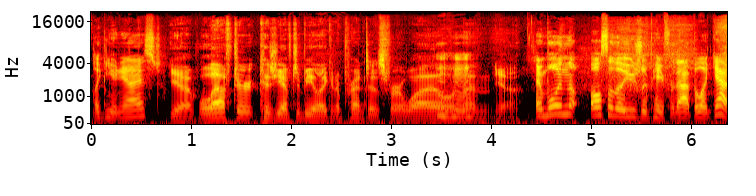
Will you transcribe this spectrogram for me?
like unionized. Yeah. Well, after because you have to be like an apprentice for a while, Mhm. and then yeah. And well, and the, also they'll usually pay for that. But like, yeah,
